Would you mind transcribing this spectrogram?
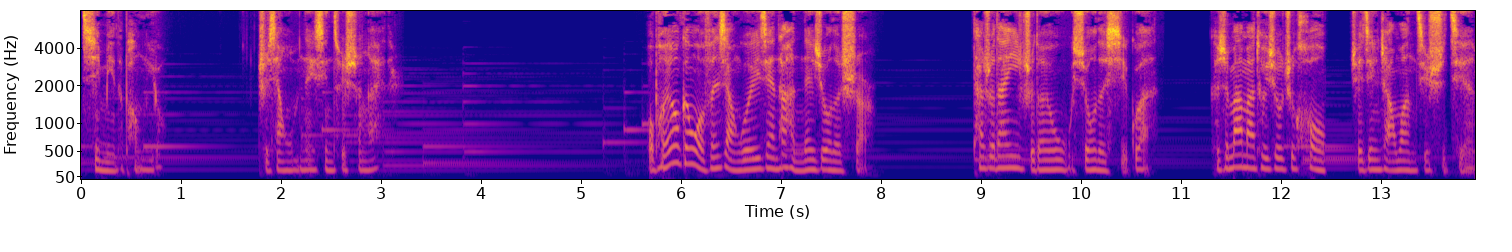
亲密的朋友，指向我们内心最深爱的人。我朋友跟我分享过一件他很内疚的事儿，他说他一直都有午休的习惯，可是妈妈退休之后，却经常忘记时间。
